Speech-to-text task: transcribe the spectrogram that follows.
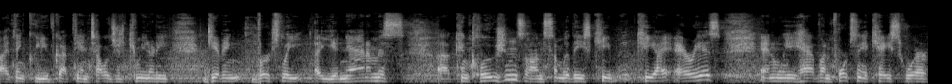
I think you've got the intelligence community giving virtually unanimous uh, conclusions on some of these key key areas, and we have unfortunately a case where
